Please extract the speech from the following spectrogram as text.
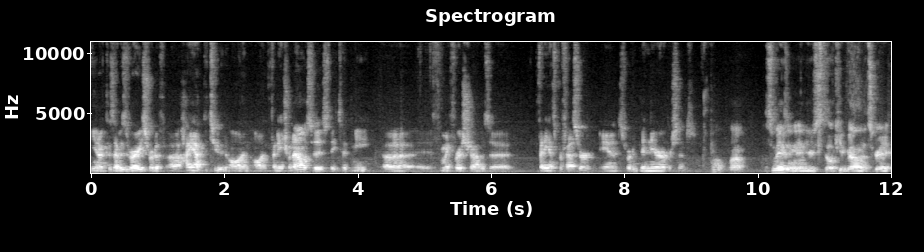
you know because I was very sort of uh, high aptitude on on financial analysis they took me uh, for my first job as a finance professor and sort of been there ever since Oh wow, that's amazing, and you still keep going. That's great.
